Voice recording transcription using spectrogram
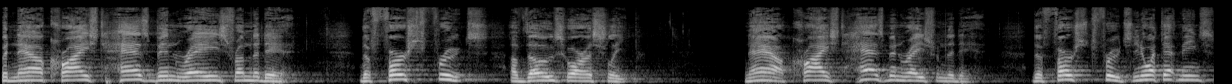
But now Christ has been raised from the dead, the first fruits of those who are asleep. Now Christ has been raised from the dead, the first fruits. You know what that means?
